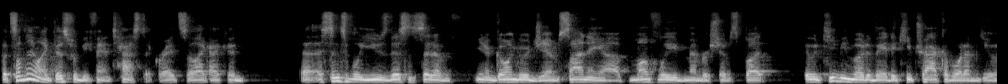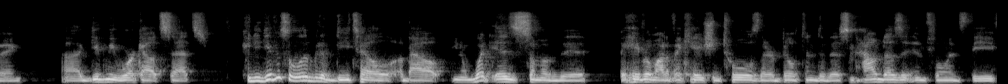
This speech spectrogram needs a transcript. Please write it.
But something like this would be fantastic, right? So, like, I could uh, ostensibly use this instead of you know going to a gym, signing up, monthly memberships, but it would keep me motivated, keep track of what I'm doing, uh, give me workout sets, could you give us a little bit of detail about, you know, what is some of the behavioral modification tools that are built into this, and how does it influence the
